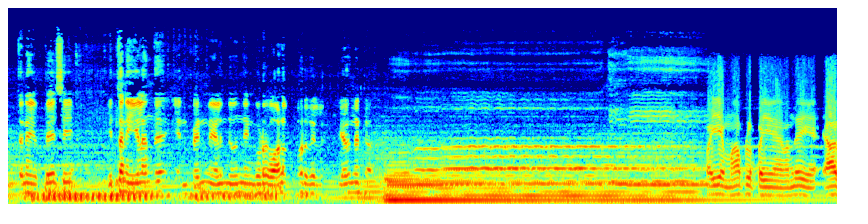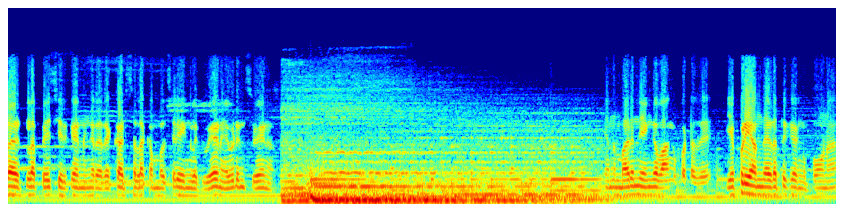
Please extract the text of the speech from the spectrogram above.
இத்தனை பேசி இத்தனை இழந்து என் பெண் எழுந்து வந்து என் கூட வாழ போறது இல்லை இறந்துட்டா. பையன் மாப்பிள்ளை பையன் வந்து யார் யார்கிட்டலாம் பேசியிருக்கேனுங்கிற ரெக்கார்ட்ஸ் எல்லாம் கம்பல்சரி எங்களுக்கு வேணும் எவிடன்ஸ் வேணும். அந்த மருந்து எங்க வாங்கப்பட்டது? எப்படி அந்த இடத்துக்கு அங்க போன?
